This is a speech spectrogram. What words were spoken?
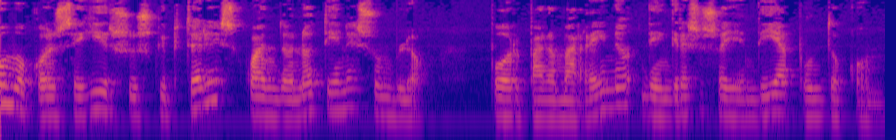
Cómo conseguir suscriptores cuando no tienes un blog por Paloma Reino de ingresoshoyendía.com.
